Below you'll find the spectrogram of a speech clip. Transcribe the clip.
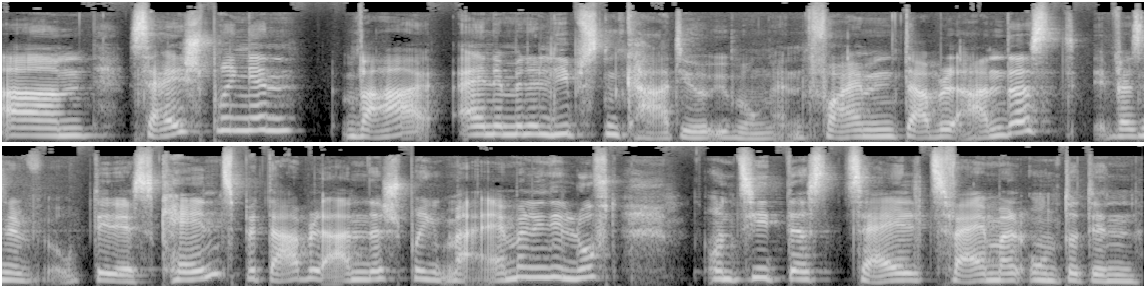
Ähm, Seilspringen war eine meiner liebsten Cardio-Übungen. Vor allem Double Unders. Ich weiß nicht, ob ihr das kennt. Bei Double Unders springt man einmal in die Luft und zieht das Seil zweimal unter den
